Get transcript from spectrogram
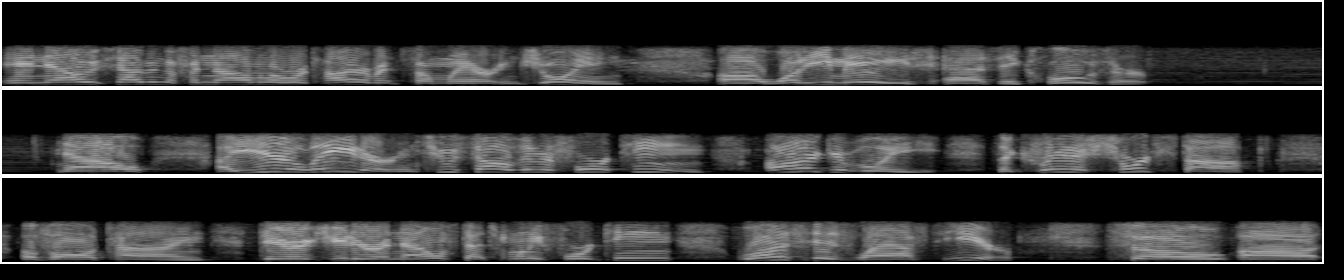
and now he's having a phenomenal retirement somewhere, enjoying uh, what he made as a closer. Now, a year later, in 2014, arguably the greatest shortstop of all time, Derek Jeter announced that 2014 was his last year. So uh,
